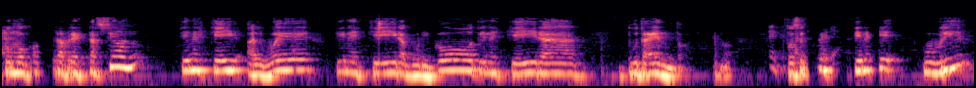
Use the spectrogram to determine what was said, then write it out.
como la prestación tienes que ir al web, tienes que ir a Curicó, tienes que ir a Putaendo. Entonces tienes que cubrir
